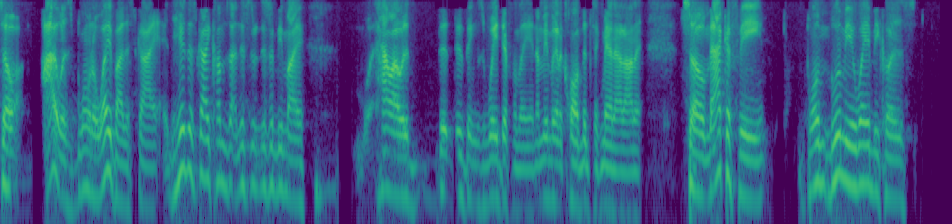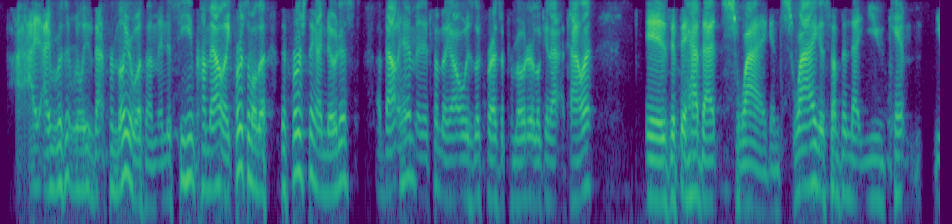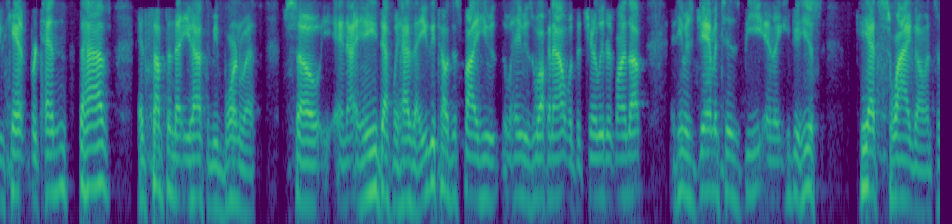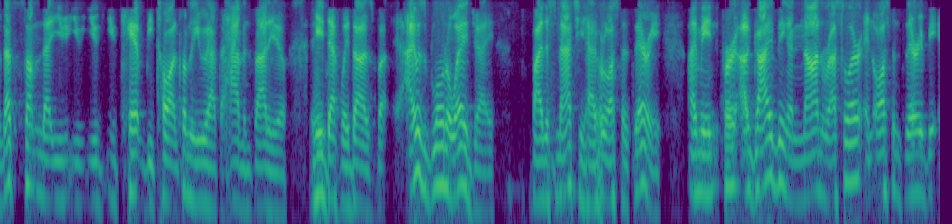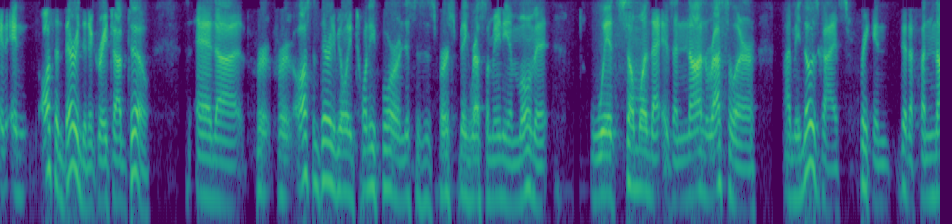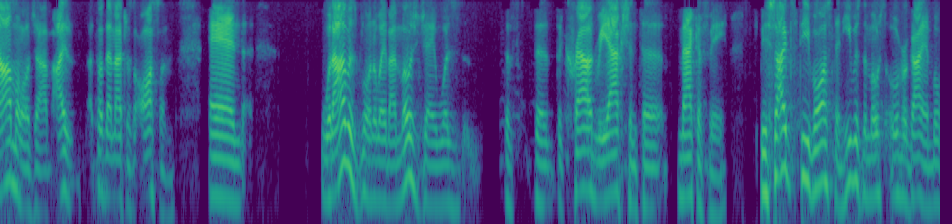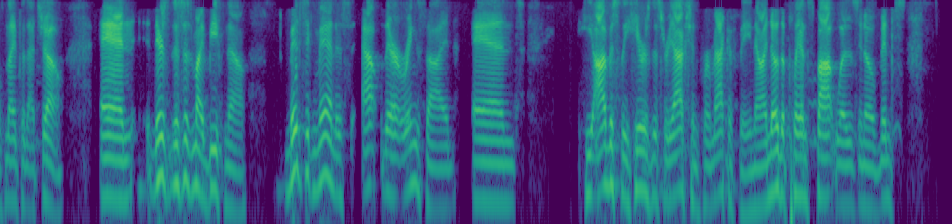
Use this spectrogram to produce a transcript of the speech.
so I was blown away by this guy. And here, this guy comes on. This this would be my how I would do, do things way differently, and I'm even going to call Vince McMahon out on it. So McAfee blew, blew me away because I, I wasn't really that familiar with him, and to see him come out, like first of all, the the first thing I noticed about him, and it's something I always look for as a promoter looking at a talent, is if they have that swag. And swag is something that you can't you can't pretend to have. It's something that you have to be born with. So, and I, he definitely has that. You could tell just by he was he was walking out with the cheerleaders lined up, and he was jamming to his beat, and like he he just he had swag going. So that's something that you you you you can't be taught. Something you have to have inside of you, and he definitely does. But I was blown away, Jay, by this match he had with Austin Theory. I mean, for a guy being a non-wrestler and Austin Theory, be, and, and Austin Theory did a great job too. And uh, for for Austin Theory to be only 24 and this is his first big WrestleMania moment with someone that is a non-wrestler I mean, those guys freaking did a phenomenal job. I, I thought that match was awesome. And what I was blown away by most, Jay, was the the, the crowd reaction to McAfee. Besides Steve Austin, he was the most over guy in both nights of that show. And there's this is my beef now. Vince McMahon is out there at ringside, and – he obviously hears this reaction for McAfee. Now I know the planned spot was, you know, Vince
